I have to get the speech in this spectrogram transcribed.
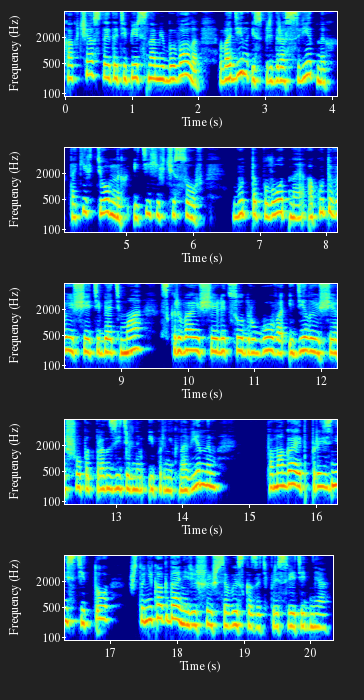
Как часто это теперь с нами бывало в один из предрассветных, таких темных и тихих часов – будто плотная, окутывающая тебя тьма, скрывающая лицо другого и делающая шепот пронзительным и проникновенным, помогает произнести то, что никогда не решишься высказать при свете дня.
